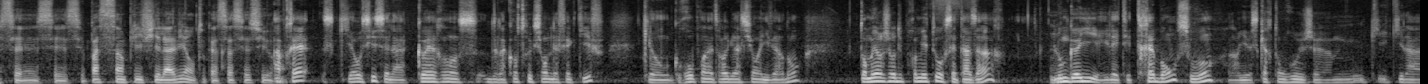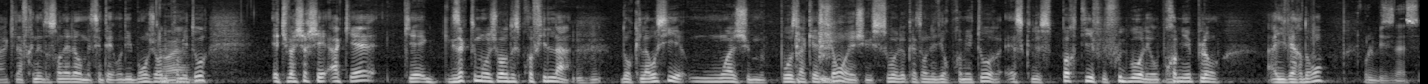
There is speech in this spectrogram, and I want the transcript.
C'est- c'est c'est pas simplifier la vie, en tout cas, ça, c'est sûr. Après, ce qu'il y a aussi, c'est la cohérence de la construction de l'effectif, qui est un gros point d'interrogation à Yverdon. Ton meilleur joueur du premier tour, c'est Hazard. Lungoyi, il a été très bon, souvent. Alors, il y a eu ce carton rouge euh, qui, qui l'a, freiné dans son élan, mais c'était un des bons joueurs Ouais. du premier tour. Et tu vas chercher Ake, qui est exactement le joueur de ce profil-là. Donc là aussi, moi, je me pose la question, et j'ai eu souvent l'occasion de le dire au premier tour, est-ce que le sportif, le football est au premier plan à Yverdon? Ou le business.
